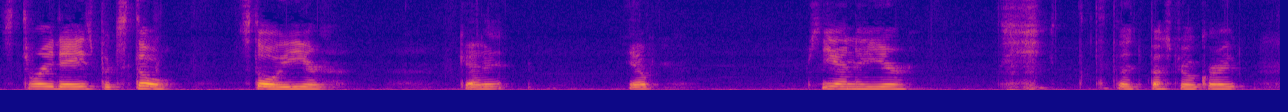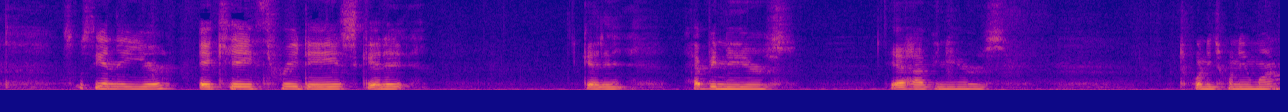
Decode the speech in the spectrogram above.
It's three days, but still, still a year. Get it? Yep. See you in a year. That's best joke, right? So it's the end of the year, aka three days. Get it? Get it? Happy New Year's. Yeah, Happy New Year's. 2021.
